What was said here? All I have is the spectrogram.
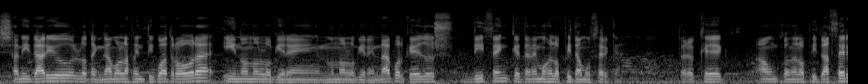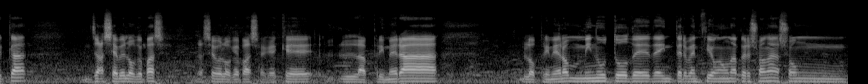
sanitario, lo tengamos las 24 horas y no nos lo quieren, no nos lo quieren dar porque ellos dicen que tenemos el hospital muy cerca. Pero es que aun con el hospital cerca ya se ve lo que pasa, ya se ve lo que pasa, que es que las primeras los primeros minutos de, de intervención a una persona son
